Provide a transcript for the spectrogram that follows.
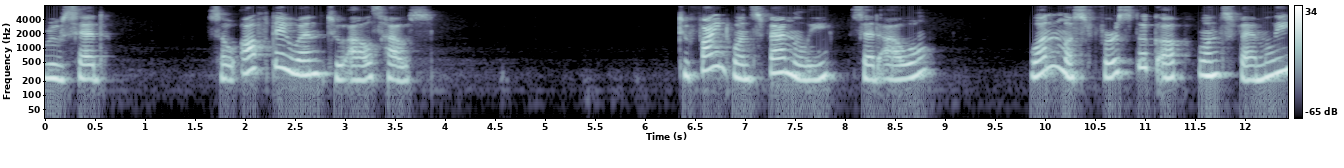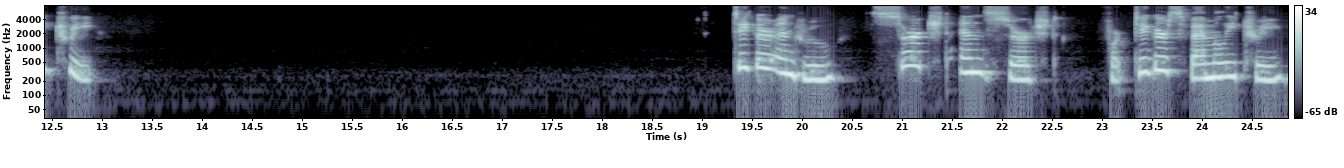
Roo said. So off they went to Owl's house. To find one's family, said Owl, one must first look up one's family tree. Tigger and Roo searched and searched for Tigger's family tree.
